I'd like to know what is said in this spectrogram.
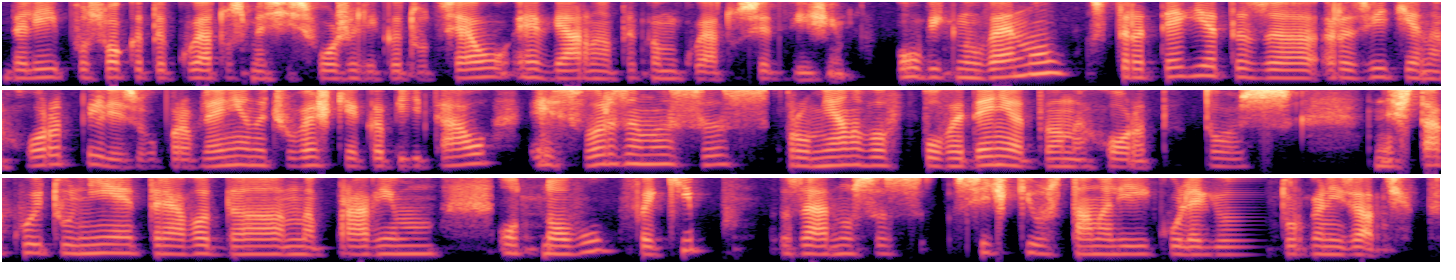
дали посоката, която сме си сложили като цел, е вярната към която се движим. Обикновено стратегията за развитие на хората или за управление на човешкия капитал е свързана с промяна в поведенията на хората. Тоест, неща, които ние трябва да направим отново в екип, заедно с всички останали колеги от организацията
